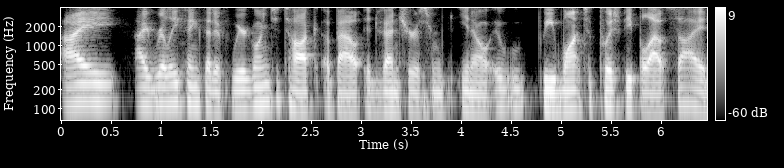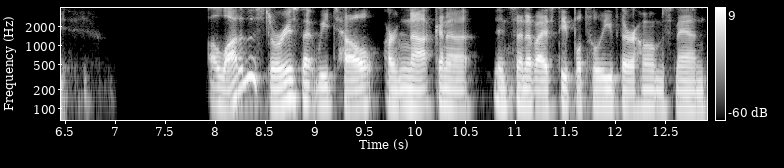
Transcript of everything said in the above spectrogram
I I really think that if we're going to talk about adventures from you know it, we want to push people outside a lot of the stories that we tell are not going to incentivize people to leave their homes man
